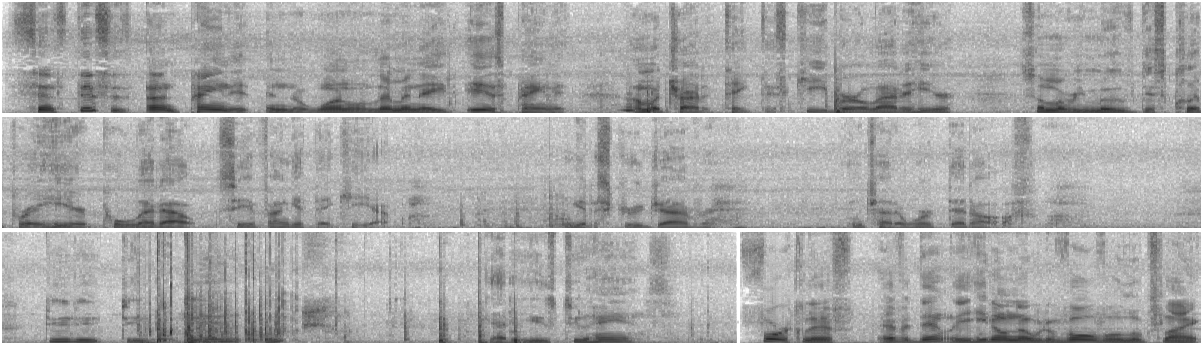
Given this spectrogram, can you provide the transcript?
Since this is unpainted and the one on Lemonade is painted, I'm gonna try to take this key barrel out of here. So I'm gonna remove this clip right here, pull that out, see if I can get that key out. Get a screwdriver and try to work that off. Oops. Got to use two hands. Forklift. Evidently, he don't know what a Volvo looks like.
